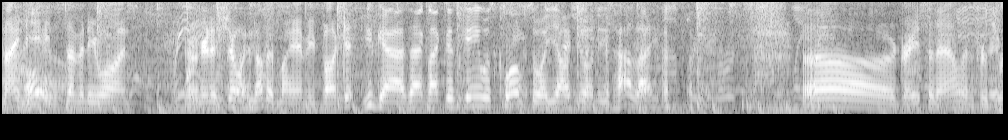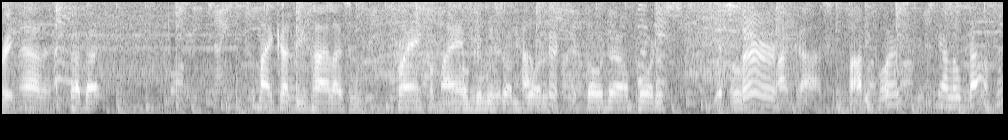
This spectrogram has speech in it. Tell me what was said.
98 71. We're going to show another Miami bucket. You guys act like this game was close, or y'all showing these highlights. Oh, Grayson Allen for three. Bye bye. Somebody cut these highlights who's praying for Miami. Oh, give me to something. Portis. Throw it down, Portis. Yes, oh, sir. My gosh. Bobby Portis, he got a little bounce, huh?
